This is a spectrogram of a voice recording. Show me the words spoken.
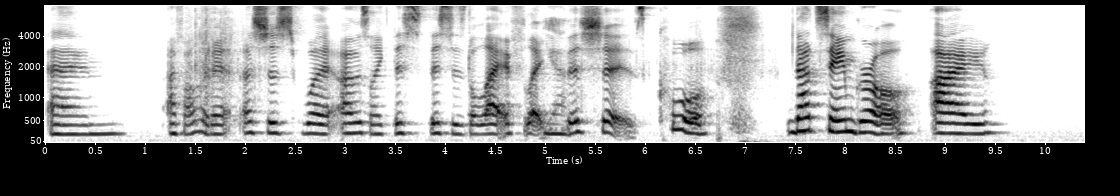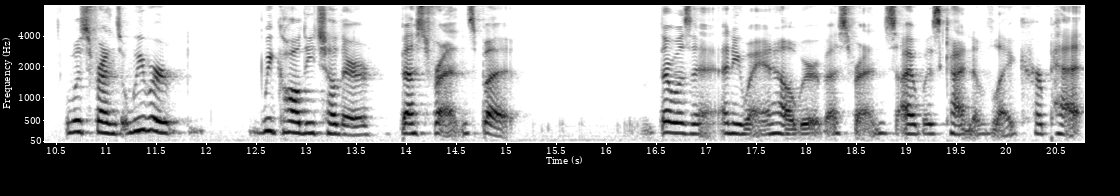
and I followed it. That's just what I was like. This this is the life. Like yeah. this shit is cool. That same girl, I was friends. We were we called each other best friends, but there wasn't any way in hell we were best friends. I was kind of like her pet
